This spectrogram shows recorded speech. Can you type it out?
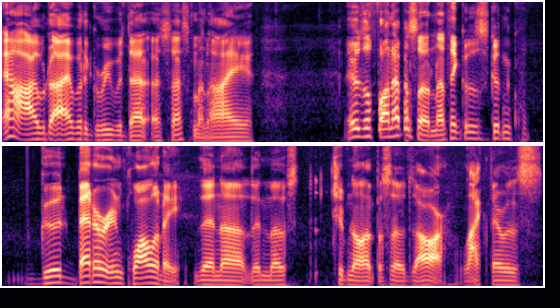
Yeah, I would I would agree with that assessment. I it was a fun episode, and I think it was good, qu- good, better in quality than uh, than most Chibnall episodes are. Like there was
